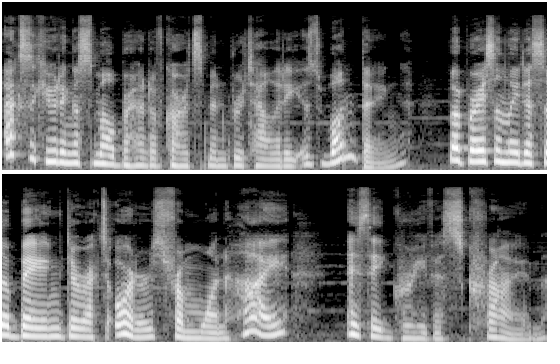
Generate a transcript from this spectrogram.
Executing a small brand of guardsman brutality is one thing, but brazenly disobeying direct orders from one high is a grievous crime.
